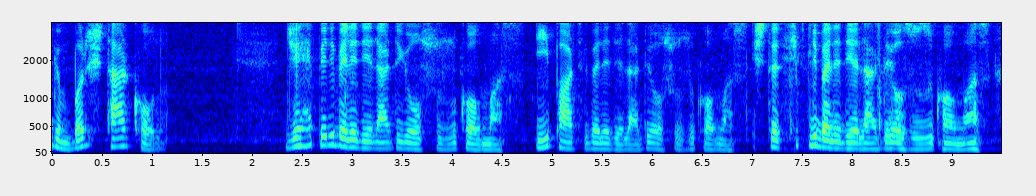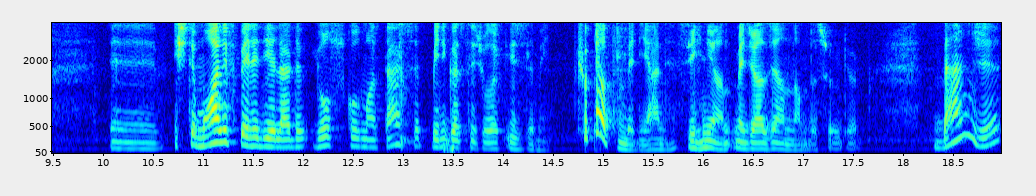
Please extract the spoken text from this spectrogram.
gün Barış Terkoğlu CHP'li belediyelerde yolsuzluk olmaz. İyi Partili belediyelerde yolsuzluk olmaz. İşte tipli belediyelerde yolsuzluk olmaz. Ee, işte muhalif belediyelerde yolsuzluk olmaz derse beni gazeteci olarak izlemeyin. Çöpe atın beni yani zihni, an, mecazi anlamda söylüyorum. Bence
